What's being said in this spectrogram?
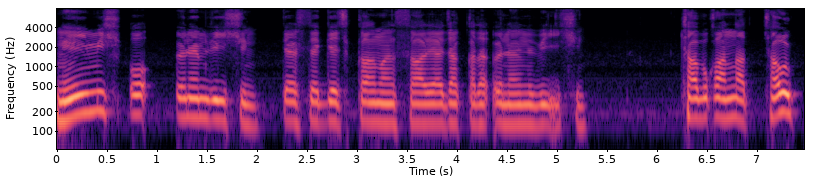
Neymiş o önemli işin? Derse geç kalmanı sağlayacak kadar önemli bir işin. Çabuk anlat, çabuk.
